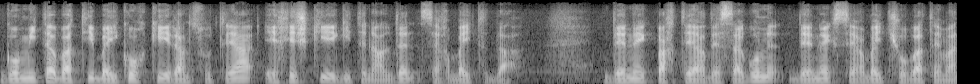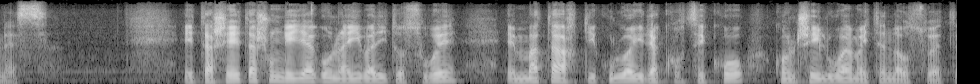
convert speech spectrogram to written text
gomita bati baikorki erantzutea egiski egiten alden zerbait da denek parte dezagun, denek zerbait bat emanez. Eta sehetasun gehiago nahi baditu zue, enbata artikulua irakurtzeko kontseilua emaiten dauzuet.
